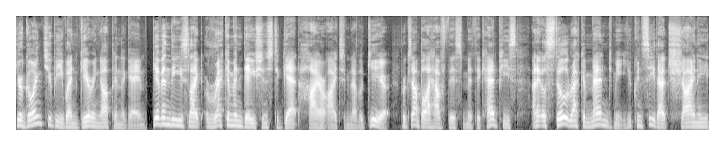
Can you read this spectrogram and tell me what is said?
You're going to be, when gearing up in the game, given these like recommendations to get higher item level gear. For example, I have this mythic headpiece and it will still recommend me. You can see that shiny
